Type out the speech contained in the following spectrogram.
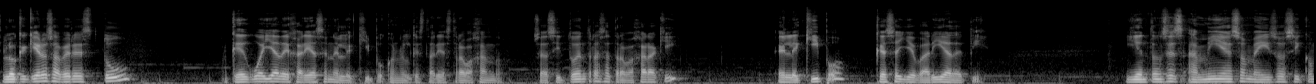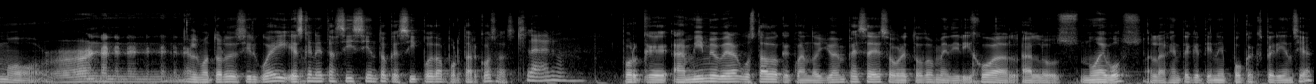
Lo que quiero saber es tú, ¿qué huella dejarías en el equipo con el que estarías trabajando? O sea, si tú entras a trabajar aquí, el equipo, ¿qué se llevaría de ti? Y entonces a mí eso me hizo así como el motor de decir, güey, es que neta sí siento que sí puedo aportar cosas. Claro. Porque a mí me hubiera gustado que cuando yo empecé, sobre todo me dirijo a, a los nuevos, a la gente que tiene poca experiencia,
